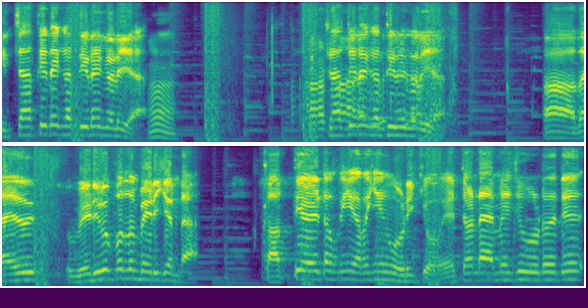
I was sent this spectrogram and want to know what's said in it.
പിച്ചാത്തിയുടെയും കത്തിയുടെയും കളിയാ. ആണോ? പിച്ചാത്തിയുടെയും കത്തിയുടെയും കളിയാ. ആ അതായത് വെടിവെപ്പൊന്നും പേടിക്കണ്ട. കത്തിയായിട്ട് ഇറങ്ങി ഇറങ്ങി ഓടിക്കോ. ഏറ്റവും ഡാമേജ് കൂടുതൽ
